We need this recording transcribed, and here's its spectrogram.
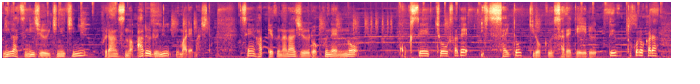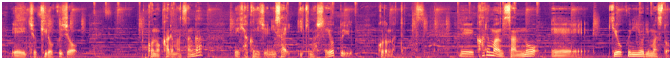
2月21日にフランスのアルルに生まれました。1876年の国勢調査で1歳と記録されているというところから、えー、一応記録上、このカルマンさんが122歳生きましたよということになっています。で、カルマンさんの、えー、記憶によりますと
